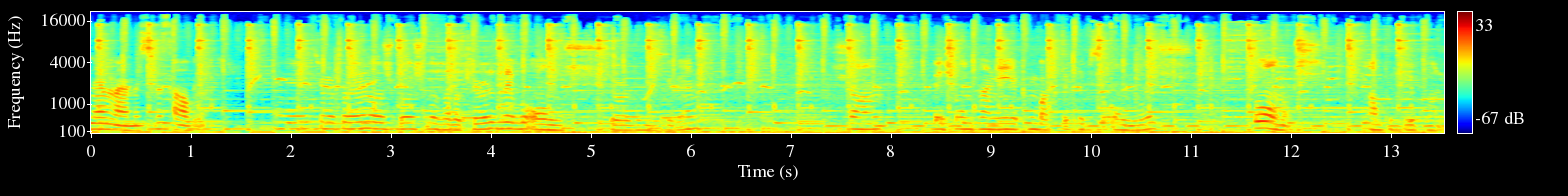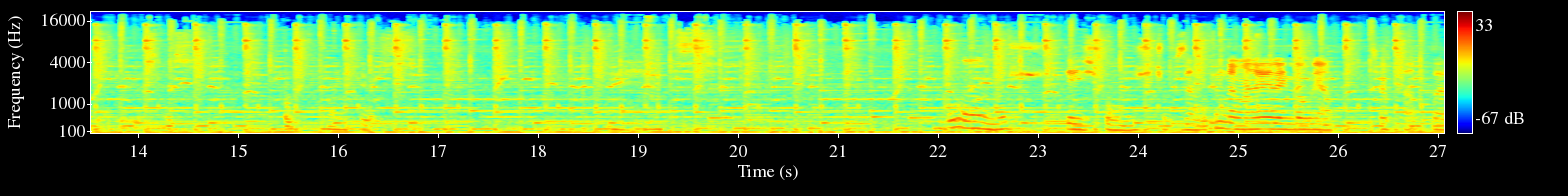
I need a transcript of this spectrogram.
nem vermesini sağlıyor. Evet, yumurtaların oluşup oluşumuna bakıyoruz ve bu olmuş gördüğünüz gibi. Şu an 5-10 taneye yakın baktık hepsi olmuş. Bu olmamış. Ampul gibi Değişik olmuş. Çok güzel. Bakın damarları renkli oluyor. Çok tatlı.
